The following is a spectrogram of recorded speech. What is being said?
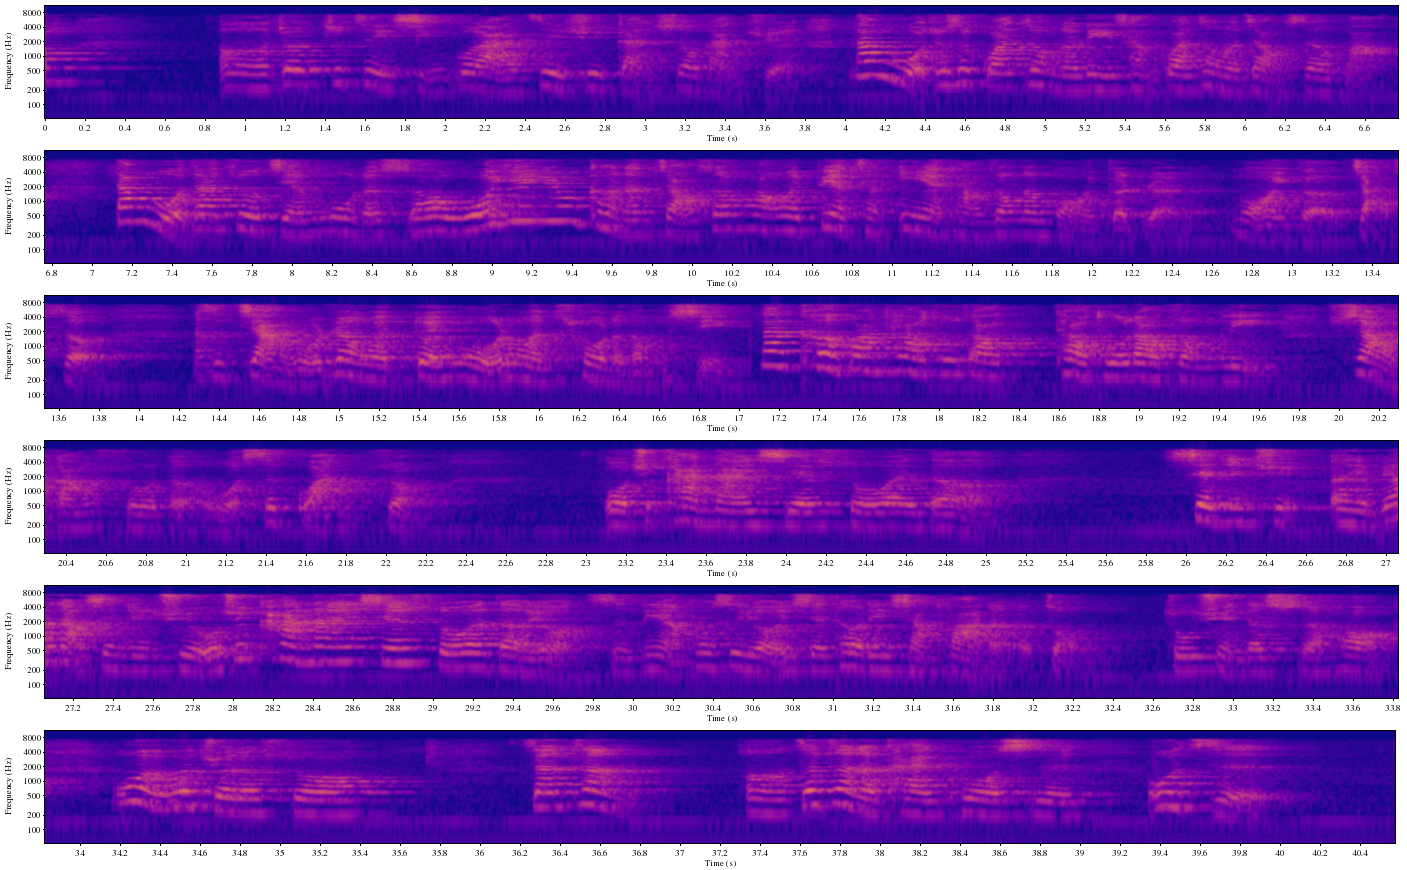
呃，就就自己醒过来，自己去感受感觉。那我就是观众的立场，观众的角色嘛。当我在做节目的时候，我也有可能角色换位，变成一言堂中的某一个人、某一个角色，是讲我认为对或我认为错的东西。那客观跳脱到跳脱到中立，就像我刚刚说的，我是观众，我去看那一些所谓的陷进去，呃，也不要讲陷进去，我去看那一些所谓的有执念或是有一些特定想法的种族群的时候，我也会觉得说，真正，嗯、真正的开阔是不止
